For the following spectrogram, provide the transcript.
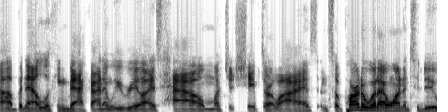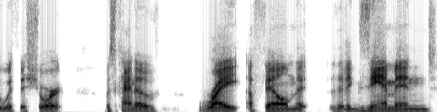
Uh, but now looking back on it, we realize how much it shaped our lives. And so part of what I wanted to do with this short was kind of write a film that that examined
